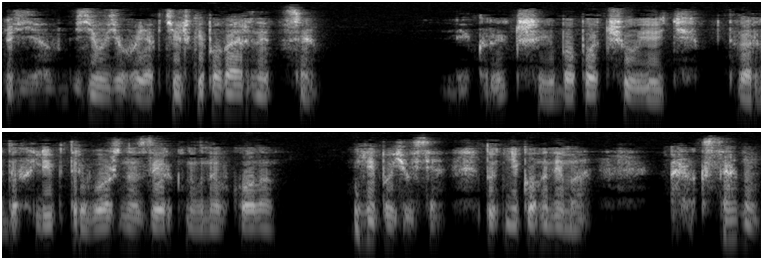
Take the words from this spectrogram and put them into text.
Я вб'ю його, як тільки повернеться. Не кричи, бо почують. Твердохліб тривожно зиркнув навколо. Не боюся, тут нікого нема. А Роксану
